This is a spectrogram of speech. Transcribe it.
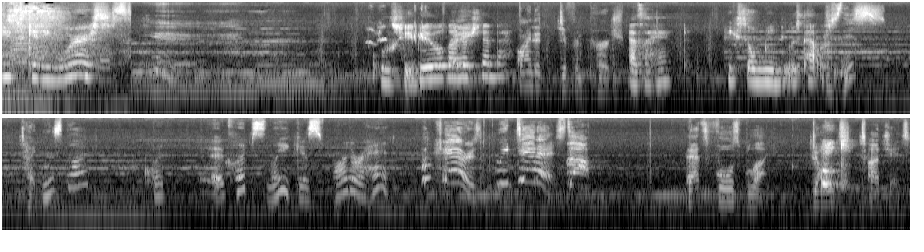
This just keeps getting worse. Will she be able to understand that? Find a different perch. As a hand. He's so mean to his Is palace. this Titan's blood? But Eclipse Lake is farther ahead. Who cares? We did it! Stop! That's fool's blood. Don't touch it.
